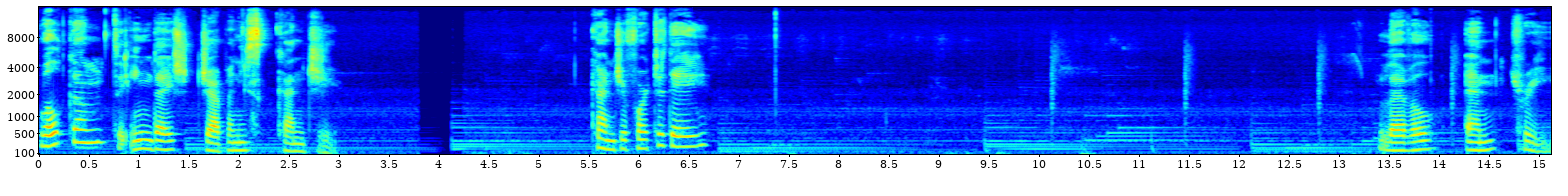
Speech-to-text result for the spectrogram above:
Welcome to Indai's Japanese Kanji. Kanji for today Level N3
